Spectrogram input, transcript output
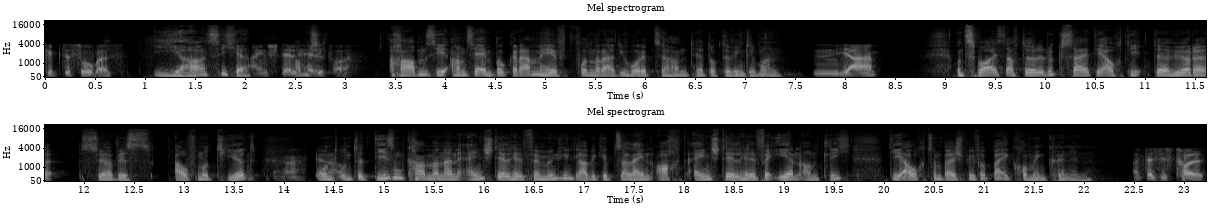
Gibt es sowas? Ja, sicher. Einstellhelfer. Haben Sie, haben Sie ein Programmheft von Radio Horeb zur Hand, Herr Dr. Winkelmann? Hm, ja. Und zwar ist auf der Rückseite auch die, der Hörerservice aufnotiert. Aha, genau. Und unter diesem kann man einen Einstellhelfer in München, glaube ich, gibt es allein acht Einstellhelfer ehrenamtlich, die auch zum Beispiel vorbeikommen können. Ah, das ist toll.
